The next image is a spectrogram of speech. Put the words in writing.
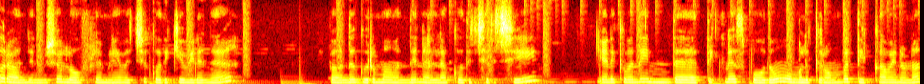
ஒரு அஞ்சு நிமிஷம் லோ ஃப்ளேம்லேயே வச்சு கொதிக்க விடுங்க. இப்போ வந்து குருமா வந்து நல்லா கொதிச்சிருச்சு. எனக்கு வந்து இந்த திக்னஸ் போதும். உங்களுக்கு ரொம்ப திக்காக வேணும்னா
